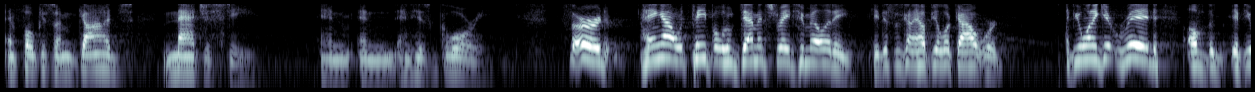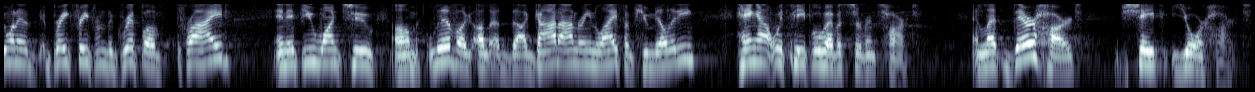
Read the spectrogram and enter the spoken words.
and focus on God's majesty and, and, and his glory. Third, hang out with people who demonstrate humility. Okay, this is going to help you look outward. If you want to get rid of the, if you want to break free from the grip of pride, and if you want to um, live a, a, a God honoring life of humility, hang out with people who have a servant's heart and let their heart shape your heart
